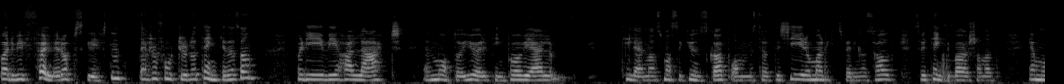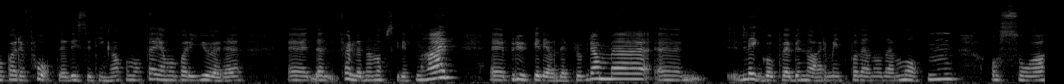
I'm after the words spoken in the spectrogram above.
bare vi følger oppskriften. Det er så fort gjort å tenke det sånn. Fordi vi har lært en måte å gjøre ting på. Vi har tilegnet oss masse kunnskap om strategier og markedsføring og salg. Så vi tenker bare sånn at jeg må bare få til disse tinga, på en måte. Jeg må bare gjøre den, følge den oppskriften her. Eh, bruke det og det programmet. Eh, legge opp webinaret mitt på den og den måten. Og så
